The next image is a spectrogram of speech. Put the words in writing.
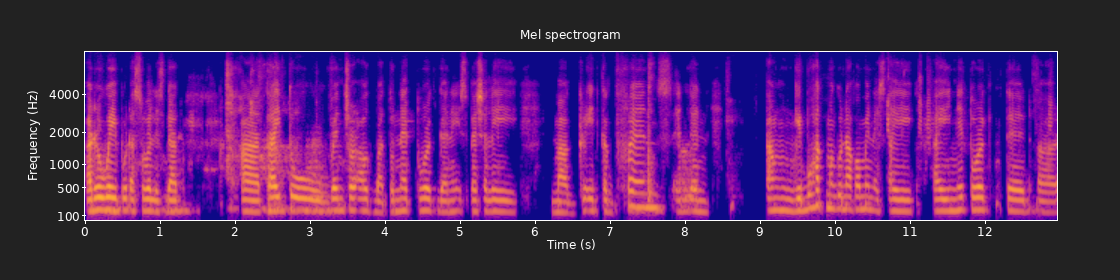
other way pud as well is that uh, try to venture out ba to network gani especially mag-create kag friends and then ang gibuhat man gud nako min is I I networked uh,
